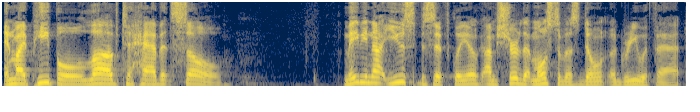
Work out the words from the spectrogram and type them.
And my people love to have it so. Maybe not you specifically. I'm sure that most of us don't agree with that.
